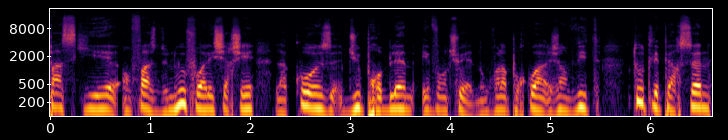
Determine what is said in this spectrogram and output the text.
pas ce qui est en face de nous, il faut aller chercher la cause du problème éventuel. Donc voilà pourquoi j'invite toutes les personnes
